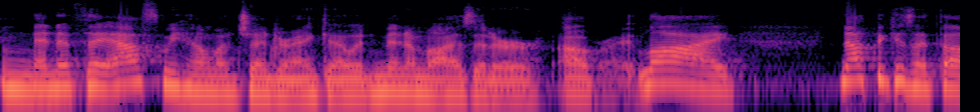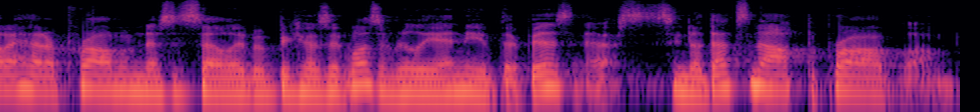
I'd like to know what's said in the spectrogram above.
And if they asked me how much I drank, I would minimize it or outright lie. Not because I thought I had a problem necessarily, but because it wasn't really any of their business. You know, that's not the problem.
